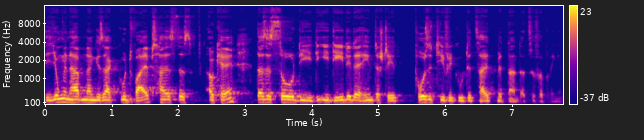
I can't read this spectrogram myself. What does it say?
Die Jungen haben dann gesagt, Good Vibes heißt es. Okay, das ist so die, die Idee, die dahinter steht, positive, gute Zeit miteinander zu verbringen.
